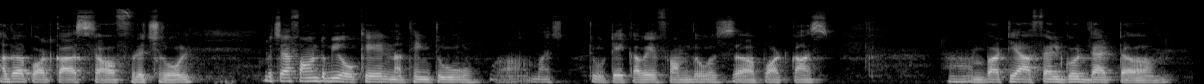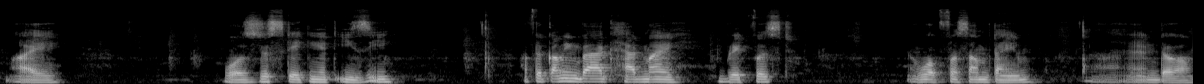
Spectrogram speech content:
other podcasts of Rich Roll, which I found to be okay. Nothing too uh, much to take away from those uh, podcasts. Um, but yeah, I felt good that um, I was just taking it easy after coming back had my breakfast worked for some time uh, and uh,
